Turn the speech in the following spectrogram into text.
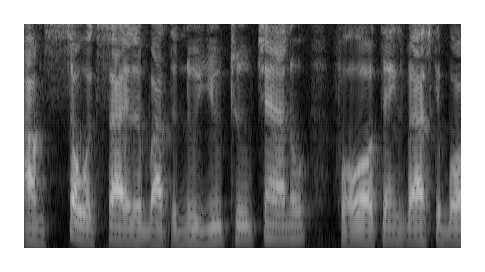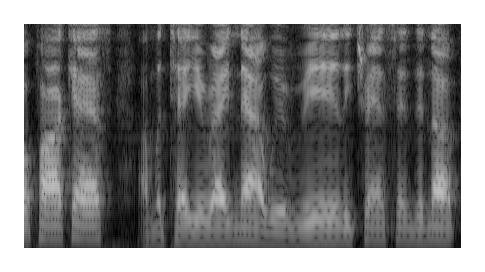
I'm so excited about the new YouTube channel for All Things Basketball Podcast. I'm going to tell you right now, we're really transcending up,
